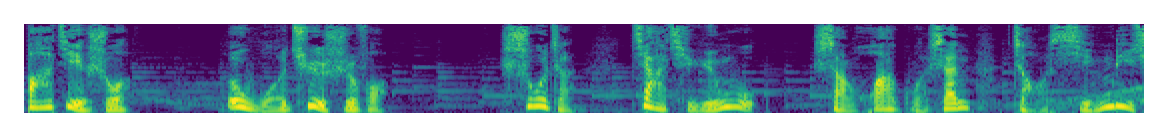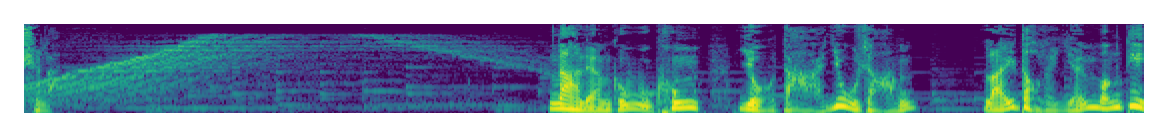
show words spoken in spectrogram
八戒说：“呃，我去，师傅。”说着，架起云雾，上花果山找行李去了。那两个悟空又打又嚷，来到了阎王殿。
